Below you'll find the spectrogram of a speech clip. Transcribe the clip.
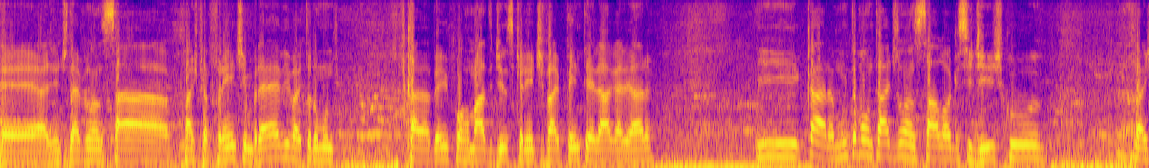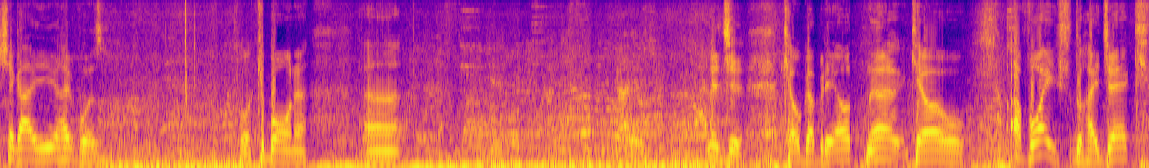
É, a gente deve lançar mais pra frente, em breve, vai todo mundo ficar bem informado disso, que a gente vai pentelhar a galera. E, cara, muita vontade de lançar logo esse disco. Vai chegar aí raivoso. Pô, que bom, né? Uh... que é o Gabriel, né, que é o, a voz do Hijack.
